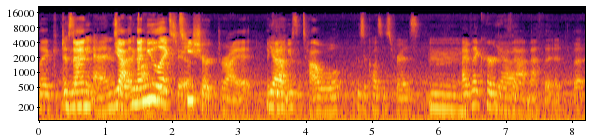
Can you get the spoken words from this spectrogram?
like Just and on the ends Yeah, or, and then you like t-shirt dry it. Like, Yeah. You don't use a towel because it causes frizz. Mm. I've like heard Yeah. of that method, but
